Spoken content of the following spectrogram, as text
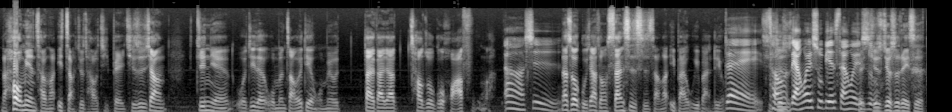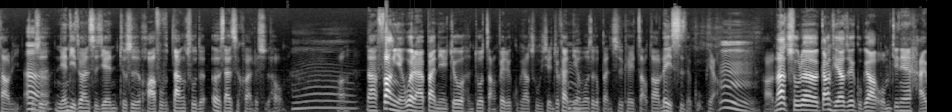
那后面常常一涨就是好几倍。其实像今年，我记得我们早一点，我们有。带大家操作过华孚嘛？啊，是。那时候股价从三四十涨到一百五、一百六，对，从两位数变三位数，其实就是类似的道理，就是年底这段时间，就是华孚当初的二三十块的时候，嗯，那放眼未来半年，就有很多长辈的股票出现，就看你有没有这个本事可以找到类似的股票，嗯，好，那除了刚提到这些股票，我们今天还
